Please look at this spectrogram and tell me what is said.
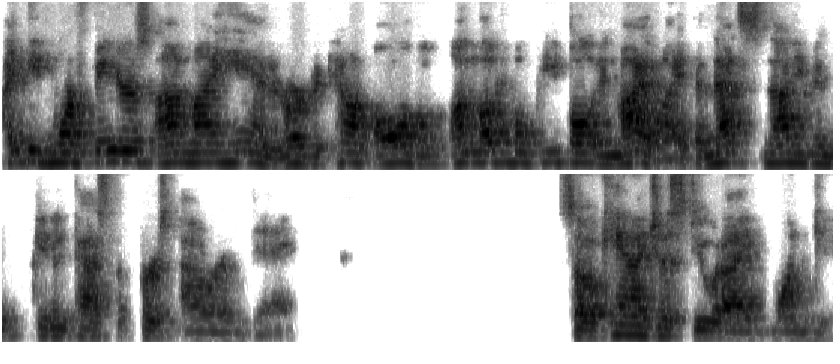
I need more fingers on my hand in order to count all the unlovable people in my life, and that's not even getting past the first hour of the day. So can I just do what I want to do?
